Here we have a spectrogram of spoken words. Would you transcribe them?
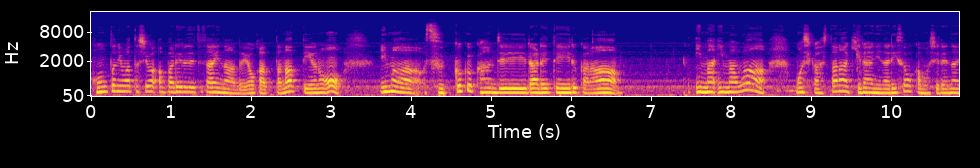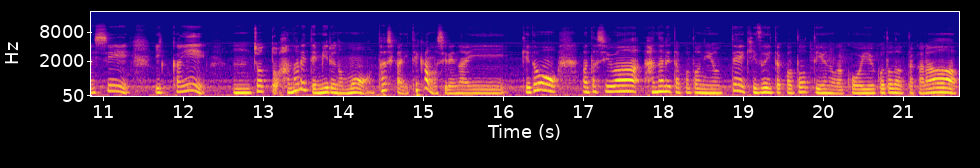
本当に私はアパレルデザイナーでよかったなっていうのを今すっごく感じられているから今今はもしかしたら嫌いになりそうかもしれないし一回、うん、ちょっと離れてみるのも確かに手かもしれないけど私は離れたことによって気づいたことっていうのがこういうことだったから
